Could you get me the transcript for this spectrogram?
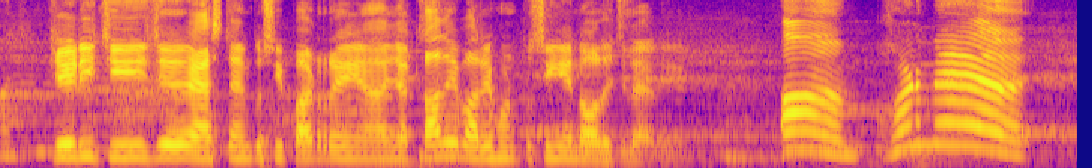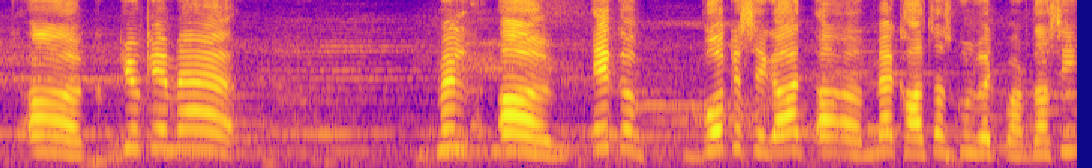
ਹਾਂਜੀ। ਕਿਹੜੀ ਚੀਜ਼ ਇਸ ਟਾਈਮ ਤੁਸੀਂ ਪੜ੍ਹ ਰਹੇ ਆ ਜਾਂ ਕਾਦੇ ਬਾਰੇ ਹੁਣ ਤੁਸੀਂ ਇਹ ਨੌਲੇਜ ਲੈ ਰਹੇ ਆ? ਹੁਣ ਮੈਂ ਅਹ, ਕਿਉਂਕਿ ਮੈਂ ਮੈਂ ਅਹ, ਇੱਕ ਬੁੱਕ ਸੀਗਾ ਅਹ, ਮੈਂ ਖਾਲਸਾ ਸਕੂਲ ਵਿੱਚ ਪੜ੍ਹਦਾ ਸੀ।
